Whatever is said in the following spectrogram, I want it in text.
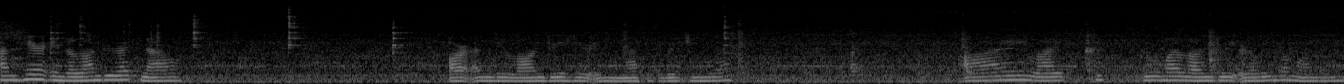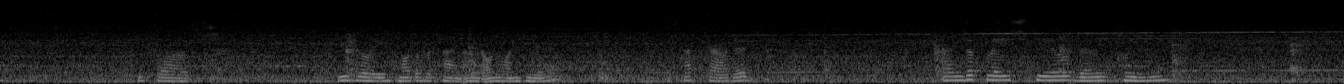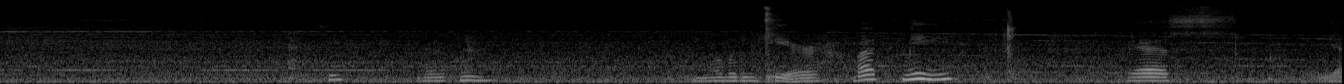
I'm here in the laundry right now. R&B Laundry here in Manassas, Virginia. I like to do my laundry early in the morning because usually most of the time I'm the only one here. It's not crowded and the place still very clean. See? It's very clean. And nobody's here but me. Yes. Yeah.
